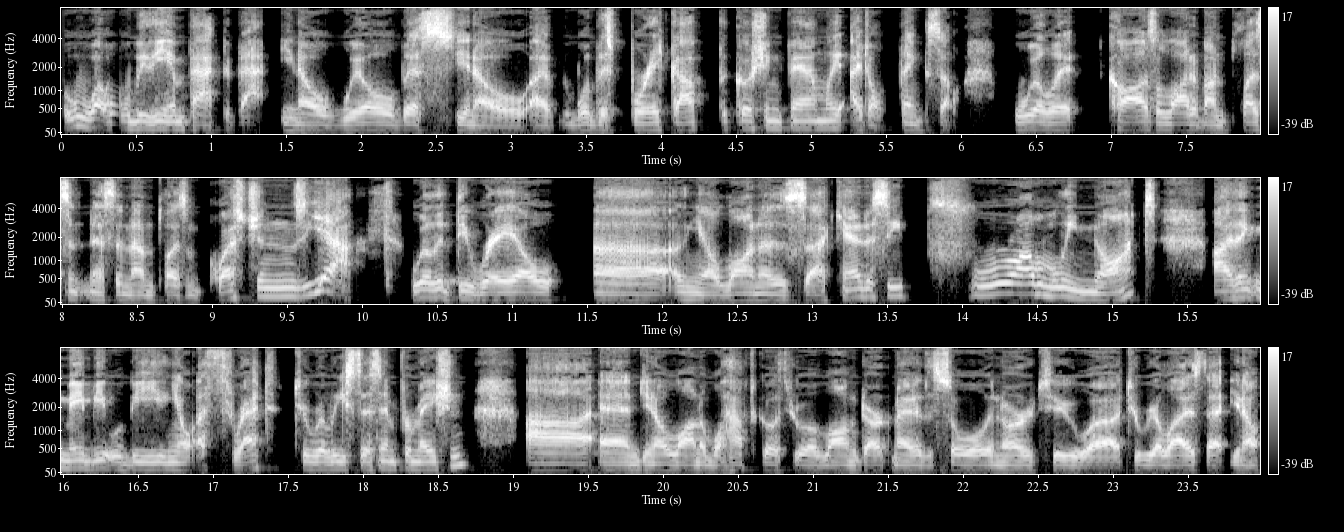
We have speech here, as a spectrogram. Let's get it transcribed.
what will be the impact of that? You know, will this, you know, uh, will this break up the Cushing family? I don't think so. Will it cause a lot of unpleasantness and unpleasant questions? Yeah. Will it derail uh, you know, Lana's uh, candidacy? Probably not. I think maybe it would be, you know, a threat to release this information. Uh, and, you know, Lana will have to go through a long dark night of the soul in order to, uh, to realize that, you know,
